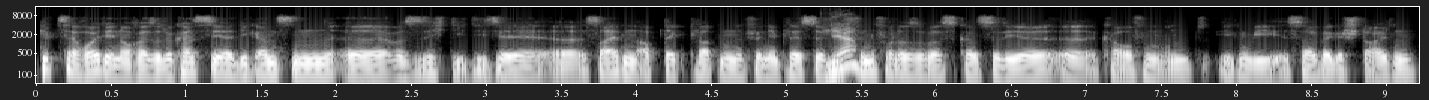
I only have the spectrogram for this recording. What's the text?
gibt es ja heute noch. Also du kannst ja die ganzen, äh, was weiß ich, die, diese äh, Seitenabdeckplatten für eine PlayStation ja. 5 oder sowas kannst du dir äh, kaufen und irgendwie selber gestalten.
